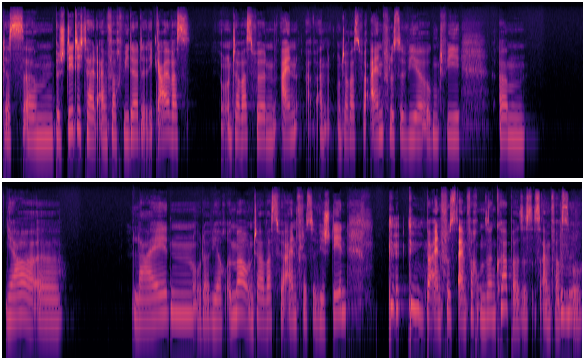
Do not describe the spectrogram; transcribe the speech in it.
das ähm, bestätigt halt einfach wieder, egal was unter was für ein, unter was für Einflüsse wir irgendwie ähm, ja äh, leiden oder wie auch immer, unter was für Einflüsse wir stehen, beeinflusst einfach unseren Körper. Das ist einfach mhm. so.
